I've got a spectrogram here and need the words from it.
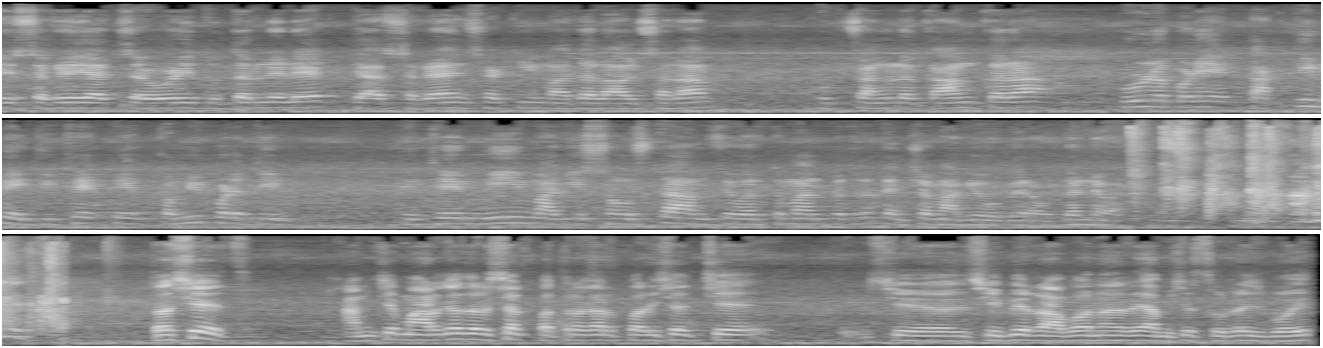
हे सगळे या चळवळीत उतरलेले आहेत. त्या सगळ्यांसाठी माझा लाल सलाम. खूप चांगलं काम करा. पूर्णपणे ताकदीने जिथे ते कमी पडतील तिथे मी माझी संस्था आमचे वर्तमानपत्र त्यांच्या मागे उभे राहू. धन्यवाद. तसेच आमचे मार्गदर्शक पत्रकार परिषदचे शि शिबिर राबवणारे आमचे सुरेश भोईर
